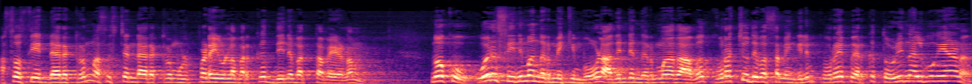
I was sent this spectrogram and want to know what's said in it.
അസോസിയേറ്റ് ഡയറക്ടറും അസിസ്റ്റന്റ് ഡയറക്ടറും ഉൾപ്പെടെയുള്ളവർക്ക് ദിനബത്ത വേണം. നോക്കൂ ഒരു സിനിമ നിർമ്മിക്കുമ്പോൾ അതിന്റെ നിർമ്മാതാവ് കുറച്ചു ദിവസമെങ്കിലും കുറേ പേർക്ക് തൊഴിൽ നൽകുകയാണ്.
